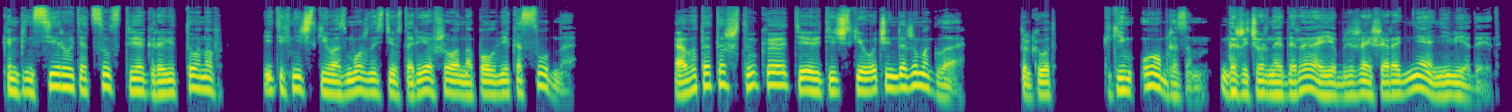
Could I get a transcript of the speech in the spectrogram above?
компенсировать отсутствие гравитонов и технические возможности устаревшего на полвека судна. А вот эта штука теоретически очень даже могла. Только вот Каким образом? Даже черная дыра ее ближайшая родня не ведает.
